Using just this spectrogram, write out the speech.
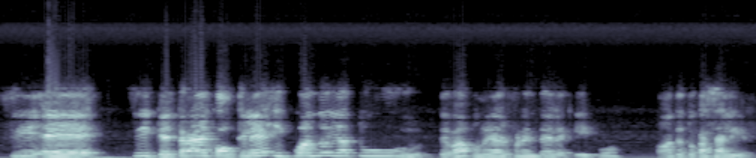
Sí, eh, sí, ¿qué trae Cocle y cuándo ya tú te vas a poner al frente del equipo? ¿Cuándo te toca salir?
